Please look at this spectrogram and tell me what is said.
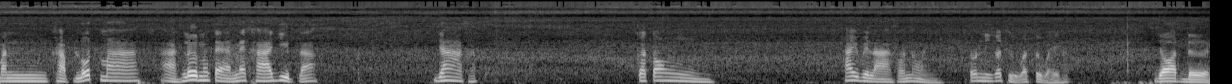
มันขับรถมา อะ เริ่มตั้งแต่แม่ค้าหยิบแล้วยากครับ ก็ต้องให้เวลาเขาหน่อย ต้นนี้ก็ถือว่าสวยครับ ยอดเดิน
